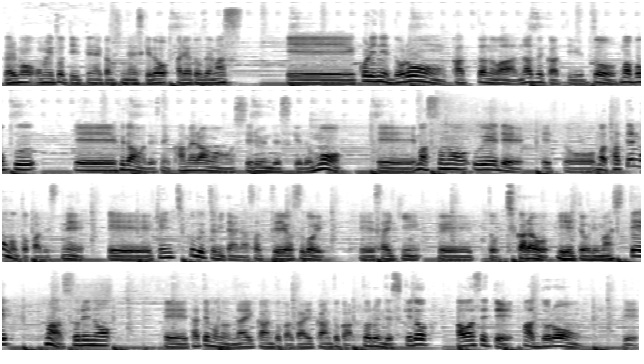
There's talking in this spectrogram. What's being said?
誰もおめでとうって言ってないかもしれないですけど、ありがとうございます。えーこれね、ドローンを買ったのはなぜかっていうと、まあ、僕、えー普段はですね、カメラマンをしてるんですけども、えーまあ、その上で、えっと、まあ、建物とかですね、えー建築物みたいな撮影をすごい、えー最近、えーっと、力を入れておりまして、まあ、それの、えー建物の内観とか外観とか撮るんですけど、合わせて、まあ、ドローンで、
